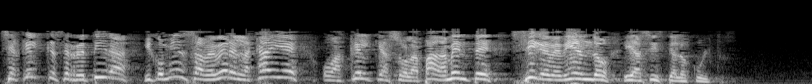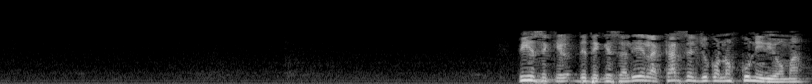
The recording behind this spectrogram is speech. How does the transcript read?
Si aquel que se retira y comienza a beber en la calle o aquel que asolapadamente sigue bebiendo y asiste a los cultos. Fíjese que desde que salí de la cárcel yo conozco un idioma.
